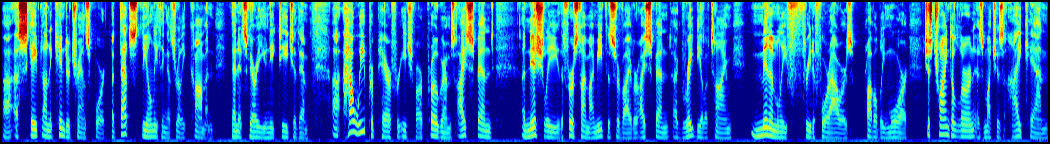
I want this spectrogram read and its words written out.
uh, escaped on a Kindertransport. But that's the only thing that's really common then it's very unique to each of them. Uh, how we prepare for each of our programs, I spend initially, the first time I meet the survivor, I spend a great deal of time, minimally three to four hours probably more, just trying to learn as much as I can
